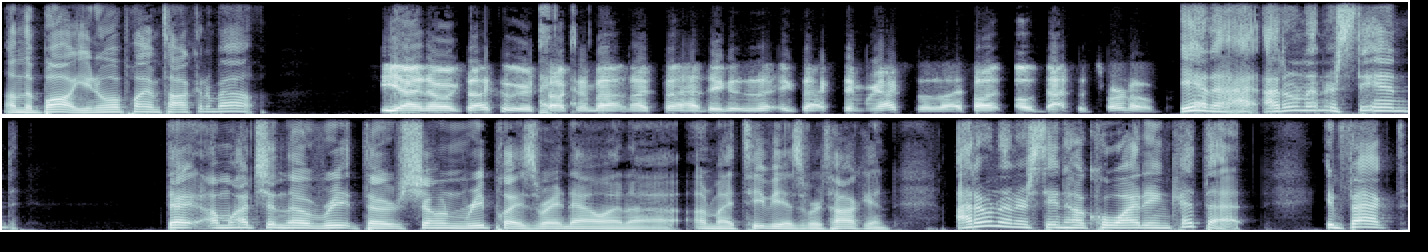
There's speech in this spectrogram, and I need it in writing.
on the ball. You know what play I'm talking about? Yeah, I know exactly what you're talking about, and I had the exact same reaction. I thought, oh, that's a turnover. Yeah, and I, I don't understand that. I'm watching the re, they're showing replays right now on uh, on my TV as we're talking. I don't understand how Kawhi didn't get that. In fact,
